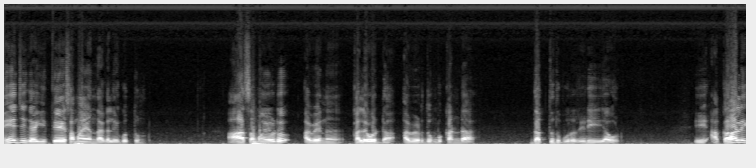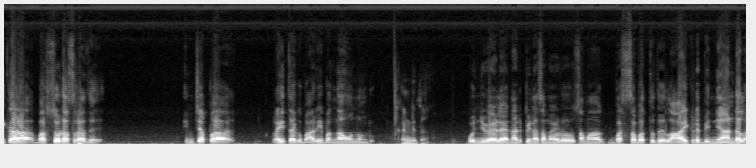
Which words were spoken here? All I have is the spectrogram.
ನೇಜಿಗ ಈತೆ ಸಮಯ ಅಂದಾಗಲೇ ಗೊತ್ತುಂಟು. ಆ ಸಮಯಡು ಅವೇನು ಕಲೆ ಒಡ್ಡ ಅವೇಡು ದುಂಬು ಕಂಡ ದತ್ತದ ಪೂರ ರೆಡಿ ಅವಡು ಈ ಅಕಾಲಿಕ ಬರ್ಸೋಡ್ ಹಸ್ರಾದ ಇಂಚಪ್ಪ ರೈತಗೆ ಭಾರಿ ಬಂಗ ಒಂದುಂಡು ಖಂಡಿತ. ಒಂಜಿ ವೇಳೆ ನಡ್ಪಿನ ಸಮಯಡು ಸಮ ಬಸ್ಸ ಬತ್ತದ, ಲಾಯ್ ಕಡೆ ಬೆನ್ನಿ ಆಂಡಲ,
